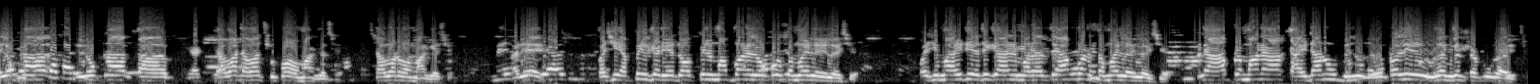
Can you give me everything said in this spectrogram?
એ લોકોના આગળ એ લોકોના દાવા દાવા છુપાવવા માંગે છે. સાવરવા માંગે છે. અને પછી અપીલ કરીએ તો અપીલમાં પણ લોકો સમય લઈ લે છે. પછી માહિતી અધિકાર મળે ત્યાં પણ સમય લઈ લે છે. અને આ પ્રમાણે આ કાયદાનું ટોટલી ઉલ્લંઘન થતું રહ્યું છે.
